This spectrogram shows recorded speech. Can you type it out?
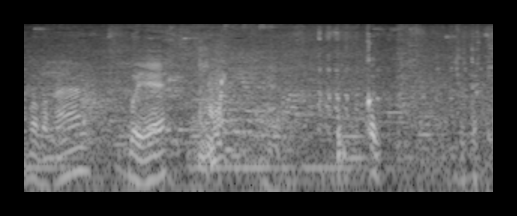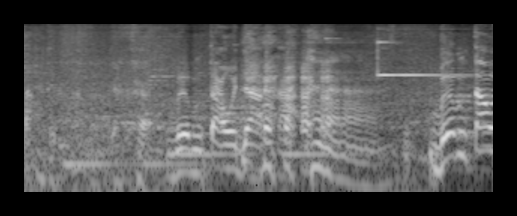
Apa makan? Boy ya. Kok jutek banget. Belum tahu Jaka. Belum tahu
